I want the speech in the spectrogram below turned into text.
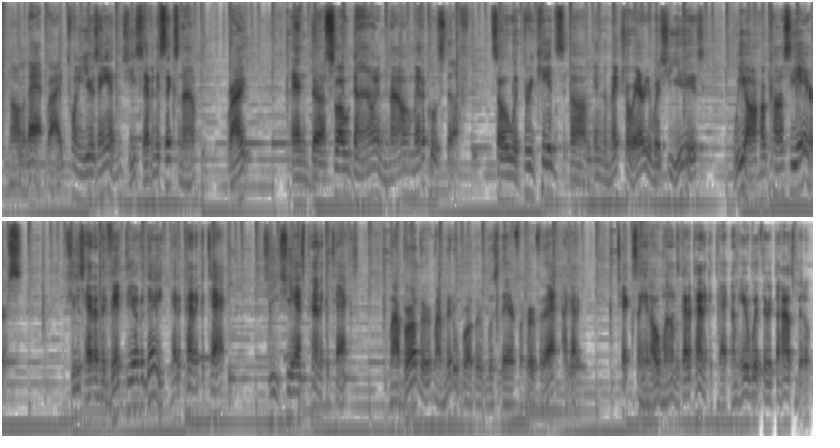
and all of that. Right? 20 years in, she's 76 now, right? And uh, slowed down, and now medical stuff. So with three kids um, in the metro area where she is, we are her concierge. She just had an event the other day, had a panic attack, she she has panic attacks. My brother, my middle brother, was there for her for that. I got a text saying, "Oh, mom's got a panic attack. I'm here with her at the hospital,"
